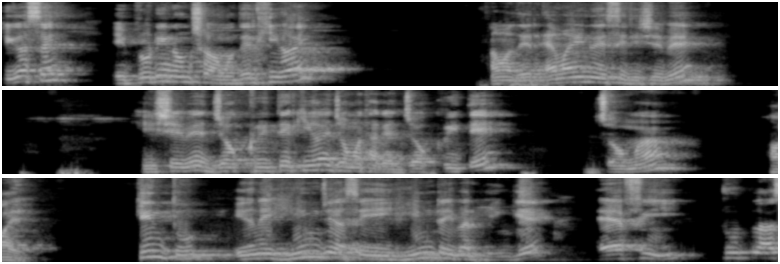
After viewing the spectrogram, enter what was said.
ঠিক আছে? এই প্রোটিন অংশ আমাদের কি হয়? আমাদের অ্যামাইনো অ্যাসিড হিসেবে হিসেবে যকৃতে কি হয়? জমা থাকে। যকৃতে জমা হয়। কিন্তু এখানে হিম যে আছে, এই হিমটা এবার ভেঙে এফই টু প্লাস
